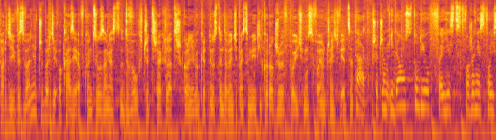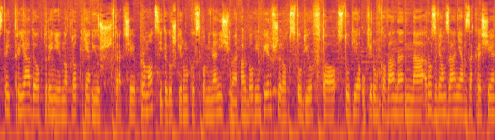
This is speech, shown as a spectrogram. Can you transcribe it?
bardziej wyzwanie, czy bardziej okazja? W końcu zamiast dwóch czy trzech lat szkolenia konkretnego studenta będziecie Państwo mieli tylko rok, żeby wpoić mu swoją część wiedzy. Tak, przy czym ideą studiów jest stworzenie swoistej triady, o której niejednokrotnie już w trakcie promocji tegoż kierunku wspominaliśmy, albowiem pierwszy rok studiów to studia ukierunkowane na rozwiązania w zakresie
